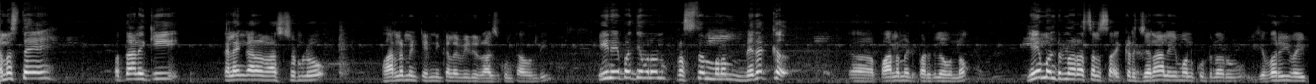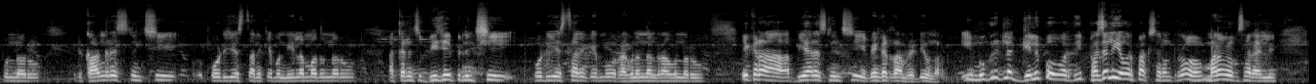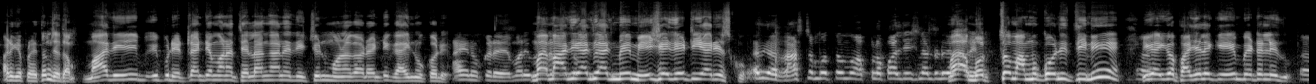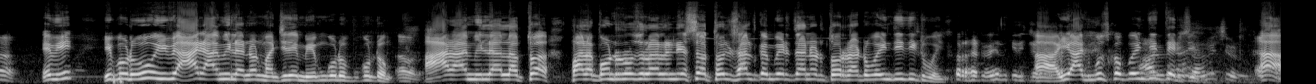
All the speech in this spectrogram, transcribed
నమస్తే. మొత్తానికి తెలంగాణ రాష్ట్రంలో పార్లమెంట్ ఎన్నికల వీడి రాజుకుంటా ఉంది. ఈ నేపథ్యంలో ప్రస్తుతం మనం మెదక్ పార్లమెంట్ పరిధిలో ఉన్నాం. ఏమంటున్నారు అసలు ఇక్కడ జనాలు ఏమనుకుంటున్నారు? ఎవరి వైపు ఉన్నారు? ఇటు కాంగ్రెస్ నుంచి పోటీ చేస్తానికేమో నీలమ్మది ఉన్నారు. అక్కడి నుంచి బీజేపీ నుంచి పోటీ చేస్తానికేమో రఘునందన్ రావు ఉన్నారు. ఇక్కడ బీఆర్ఎస్ నుంచి వెంకటరామరెడ్డి ఉన్నారు. ఈ ముగ్గురిట్లో గెలుపు ఎవరిది? ప్రజలు ఎవరి పక్షాన ఉంటారో మనం ఒకసారి వెళ్ళి అడిగే ప్రయత్నం చేద్దాం. మాది ఇప్పుడు ఎట్లా అంటే మన తెలంగాణ తెచ్చిన మునగాడంటే గాయన ఒక్కడే. ఆయన ఒక్కడే. మరి మాది అది అది మేము వేసేదే టీఆర్ఎస్కు రాష్ట్రం మొత్తం అప్పుల పాలు చేసినట్టు మొత్తం అమ్ముకొని తిని ఇక ఇక ప్రజలకి ఏం పెట్టలేదు. ఏమి ఇప్పుడు ఇవి ఆరు హామీలు అన్నాడు మంచిదే మేము కూడా ఒప్పుకుంటాం. ఆరు హామీలలో తో- పదకొండు రోజులలో తొలి సంతకం పెడతా అన్నాడు తోడు అటు పోయింది ఇది ఇటు పోయింది. అది మూసుకుపోయింది తెరిచింది.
